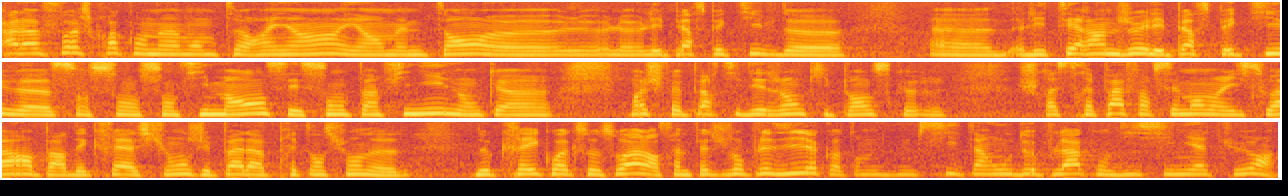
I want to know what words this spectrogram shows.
À la fois, je crois qu'on n'invente rien et en même temps, euh, le- le- les perspectives de. Euh, les terrains de jeu et les perspectives euh, sont, immenses et sont infinies. Donc, euh, moi, je fais partie des gens qui pensent que je ne resterai pas forcément dans l'histoire par des créations. J'ai pas la prétention de, créer quoi que ce soit. Alors, ça me fait toujours plaisir quand on me cite un ou deux plats, qu'on dit signature.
